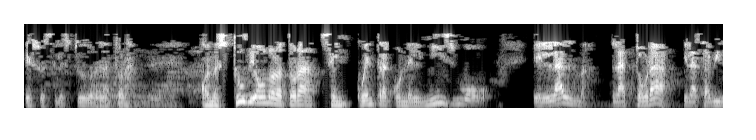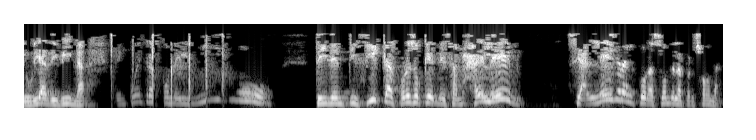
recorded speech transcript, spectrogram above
eso es el estudio de la Torah. Cuando estudia uno la Torah, se encuentra con el mismo, el alma, la Torah y la sabiduría divina, te encuentras con el mismo, te identificas, por eso que Mesamhelev se alegra el corazón de la persona.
